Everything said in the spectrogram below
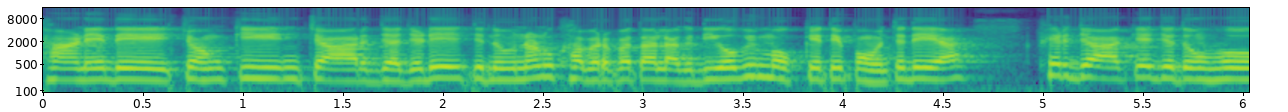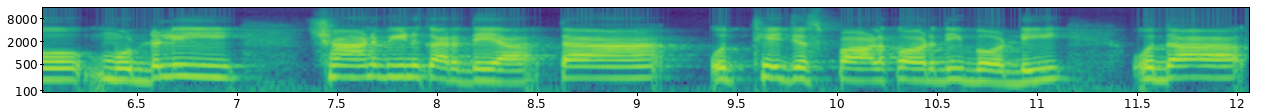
ਥਾਣੇ ਦੇ ਚੌਂਕੀ ਇੰਚਾਰਜ ਆ ਜਿਹੜੇ, ਜਦੋਂ ਉਹਨਾਂ ਨੂੰ ਖਬਰ ਪਤਾ ਲੱਗਦੀ, ਉਹ ਵੀ ਮੌਕੇ ਤੇ ਪਹੁੰਚਦੇ ਆ। ਫਿਰ ਜਾ ਕੇ ਜਦੋਂ ਉਹ ਮੁੱਢਲੀ ਛਾਣਬੀਣ ਕਰਦੇ ਆ, ਤਾਂ ਉੱਥੇ ਜਸਪਾਲ ਕੌਰ ਦੀ ਬੋਡੀ, ਉਹਦਾ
